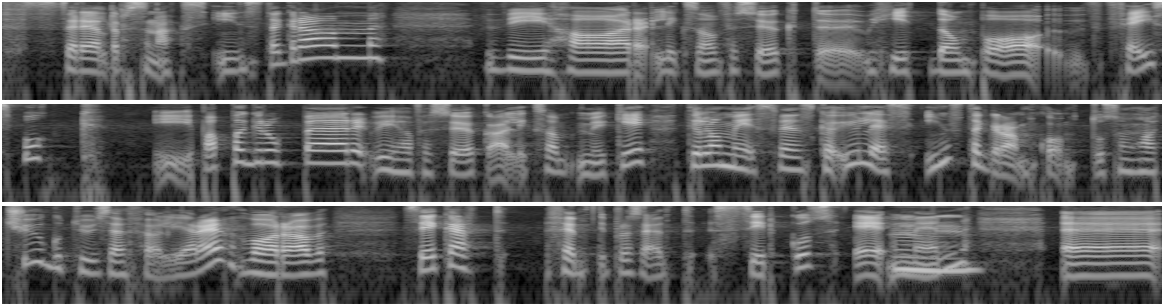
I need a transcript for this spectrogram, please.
föräldrasnacks Instagram. Vi har liksom försökt eh, hitta dem på Facebook i pappagrupper. Vi har försökt liksom mycket. Till och med Svenska Yles Instagramkonto som har 20 000 följare, varav säkert 50 procent cirkus är mm. män, eh,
